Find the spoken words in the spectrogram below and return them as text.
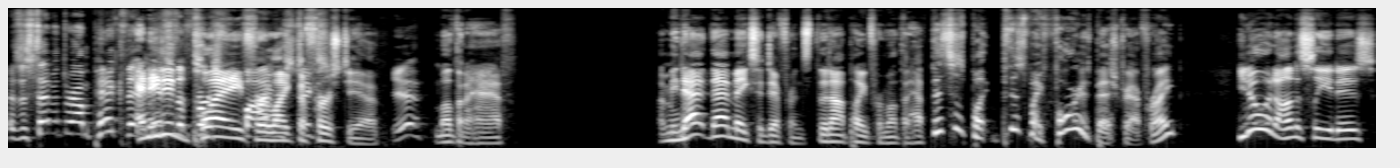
As a seventh round pick, that And he didn't play for like the first yeah, Yeah. month and a half. I mean, that that makes a difference, They're not playing for a month and a half. This is by, this is by far his best draft, right? You know what, honestly, it is?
